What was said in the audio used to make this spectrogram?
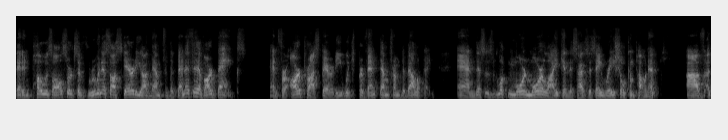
that impose all sorts of ruinous austerity on them for the benefit of our banks and for our prosperity, which prevent them from developing. And this is looking more and more like, and this has the same racial component of a,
